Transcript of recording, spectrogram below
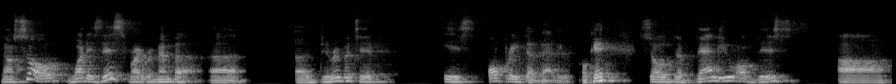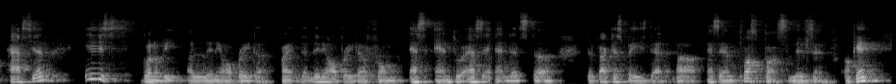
Now, so what is this, right? Remember, uh, a derivative is operator value, okay? So the value of this uh, Hessian is going to be a linear operator, right? The linear operator from Sn to Sn, that's the, the vector space that uh, Sn plus plus lives in, okay?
